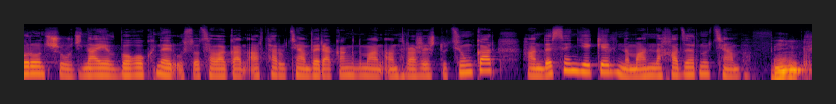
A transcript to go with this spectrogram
որոնց շուրջ նաև բողոքներ ու սոցիալական արդարության վերականգնման անհրաժեշտություն կար, հանդես են եկել նման նախաձեռնությամբ։ Մենք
